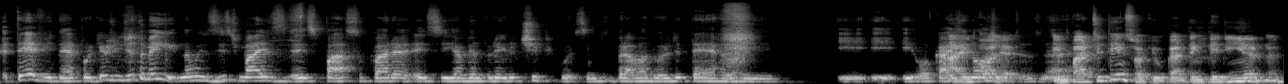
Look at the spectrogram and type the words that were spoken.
é, Teve, né? Porque hoje em dia também não existe mais espaço para esse aventureiro típico, assim, desbravador de terras e, e, e, e locais Ah, inóspitos, Em né? parte tem, só que o cara tem que ter dinheiro, né?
